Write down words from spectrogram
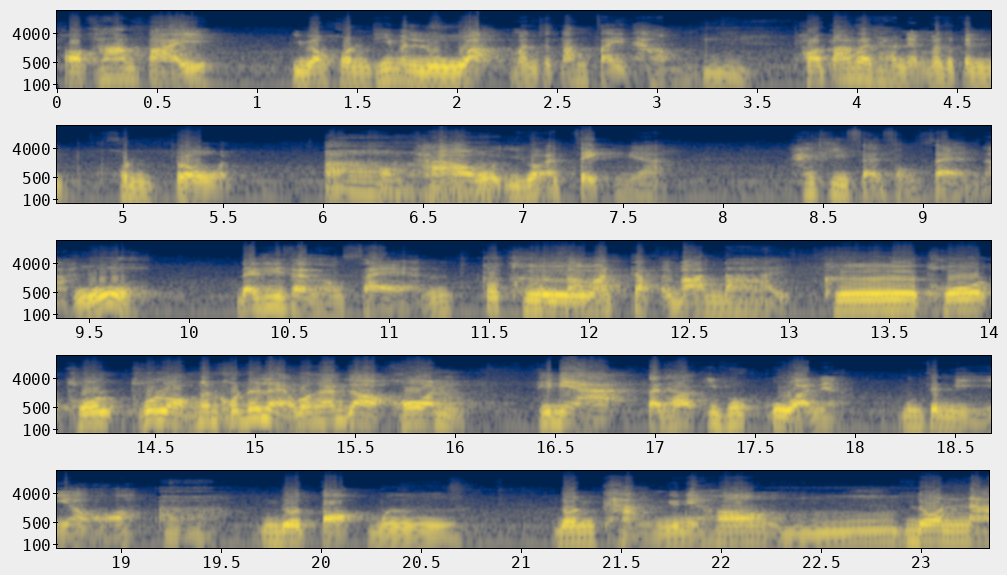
พอข้ามไปอีบางคนที่มันรู้อะมันจะตั้งใจทำอืมพอตั้งใจทำเนี่ยมันจะเป็นคนโปรดอ่าของเขาอีพวกอเจกเนี้ย ให้ทีแสนสองแสนนะโอ้ได้ทีแสนสองแสนก็คือสามารถกลับไปบ้านได้ คือโทรโทรโทรหลอกเงินคนได้แหละว่างั้นหลอกคนทีเนี้ย แต่ถ้าอีพวกกลัวเนี่ยมึงจะหนีหรออ่ามึงโดนตอกมือโดนขังอยู่ในห้องอืมโดนน้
